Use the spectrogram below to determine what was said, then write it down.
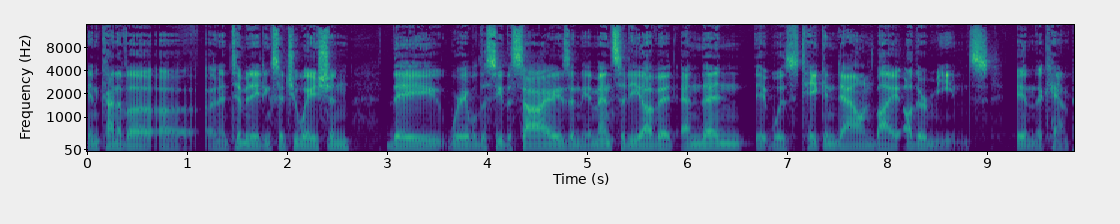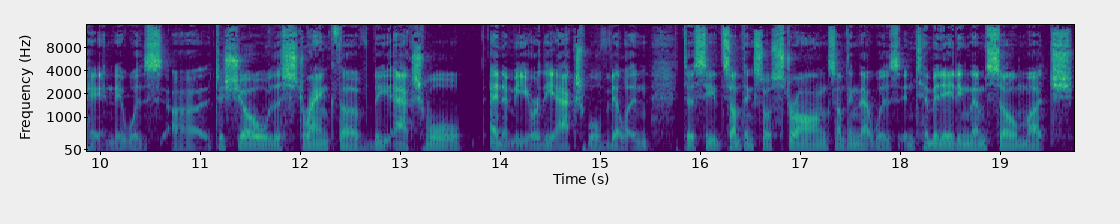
in kind of a, a an intimidating situation they were able to see the size and the immensity of it, and then it was taken down by other means in the campaign. It was uh, to show the strength of the actual enemy or the actual villain, to see something so strong, something that was intimidating them so much.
